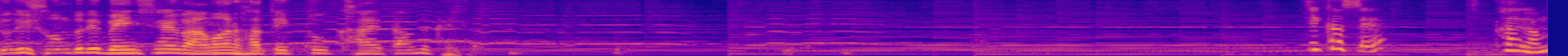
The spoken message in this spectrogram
যদি সুন্দরী বেঞ্চ সাহেব আমার হাতে একটু খায় তাহলে খাইতাম ঠিক আছে খালাম।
